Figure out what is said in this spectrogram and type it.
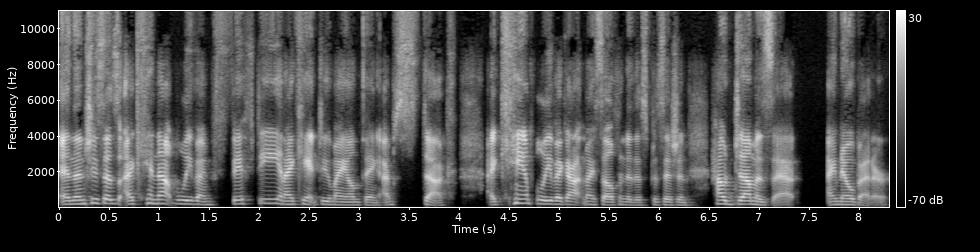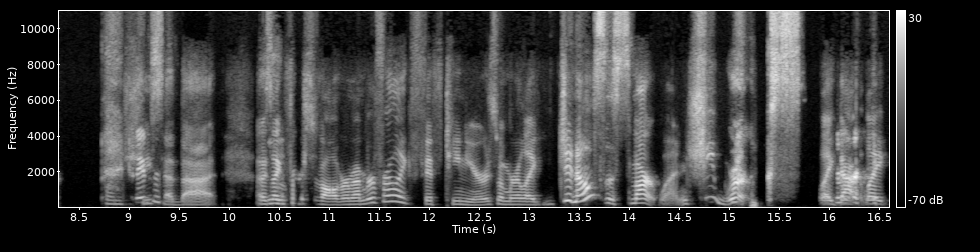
And then she says, I cannot believe I'm 50 and I can't do my own thing. I'm stuck. I can't believe I got myself into this position. How dumb is that? I know better. When she said that, I was Mm. like, first of all, remember for like 15 years when we are like, Janelle's the smart one. She works. Like that, like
